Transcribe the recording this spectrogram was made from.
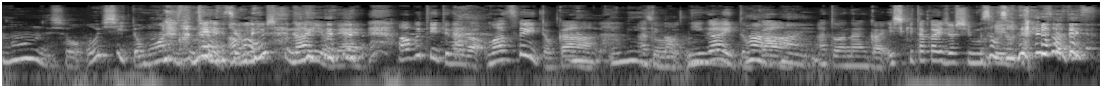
なんでしょう。美味しいって思わなかったんね、ですよね。あんま美味しくないよね。ハーブティーってなんか、まずいとかあと苦いとか、うんはいはい。あとはなんか意識高い女子向け。そうそうですそうです。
